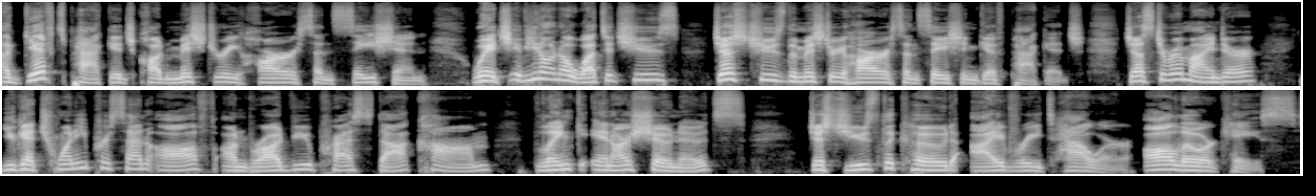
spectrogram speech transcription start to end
a gift package called Mystery Horror Sensation, which if you don't know what to choose, just choose the Mystery Horror Sensation gift package. Just a reminder, you get 20% off on broadviewpress.com, link in our show notes. Just use the code Ivory Tower, all lowercase.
